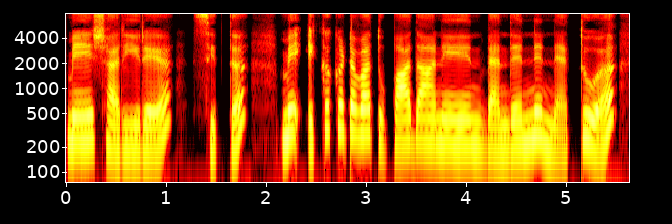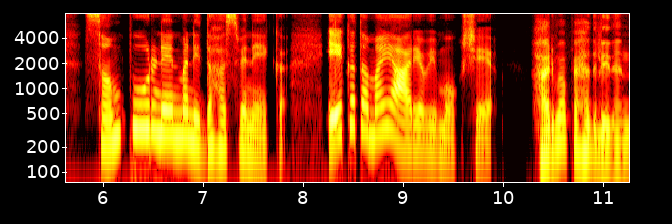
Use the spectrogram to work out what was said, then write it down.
මේ ශරීරය, සිත මේ එකකටවත් උපාදානයෙන් බැඳෙන්නේ නැතුව සම්පූර්ණයෙන්ම නිදහස් වෙන එක. ඒක තමයි ආර්ය විමෝක්ෂය. හරිම පැහැදිලි දැන්.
